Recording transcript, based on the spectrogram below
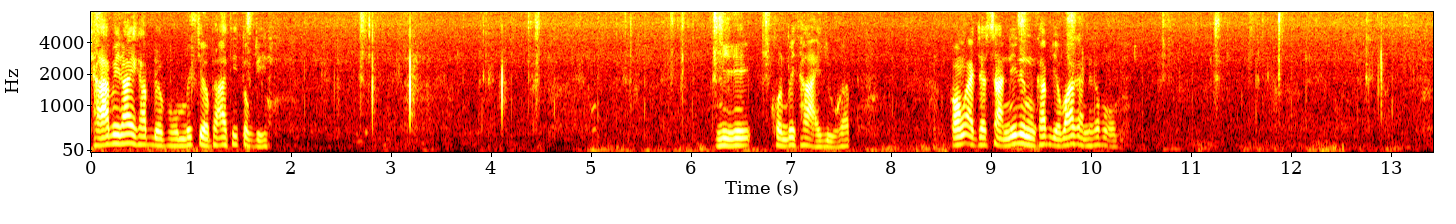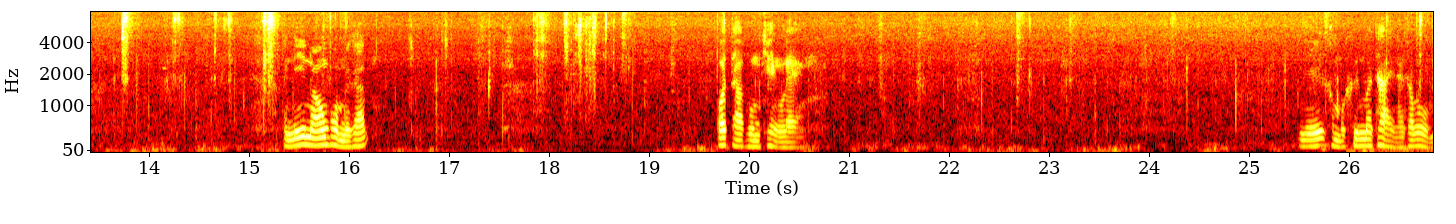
ช้าไม่ได้ครับ เดี๋ยวผมไปเจอพระอาทิตย์ตกดินมีคนไปถ่ายอยู่ครับ กล้องอาจจะสั่นนิดนึงครับอย่าว่ากันนะครับผมอันนี้น้องผมนะครับเพ่อตาผมแข็งแรง นี่เขามาขึ้นมาถ่ายนะครับผม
